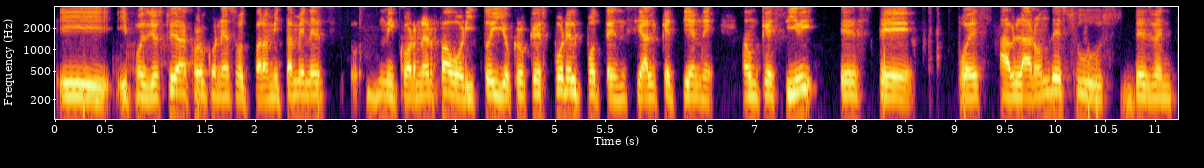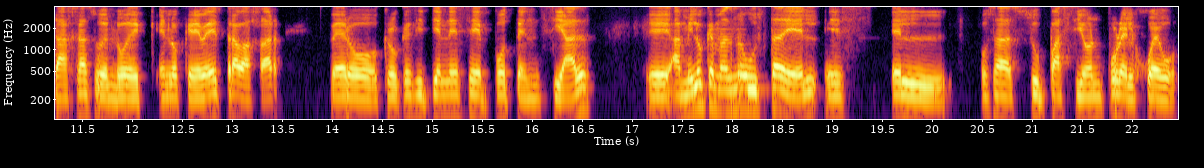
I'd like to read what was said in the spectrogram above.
y, pues yo estoy de acuerdo con eso, para mí también es mi corner favorito y yo creo que es por el potencial que tiene, aunque sí, este, pues hablaron de sus desventajas o en lo, en lo que debe trabajar, pero creo que sí tiene ese potencial. Eh, a mí lo que más me gusta de él es el, o sea, su pasión por el juego.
